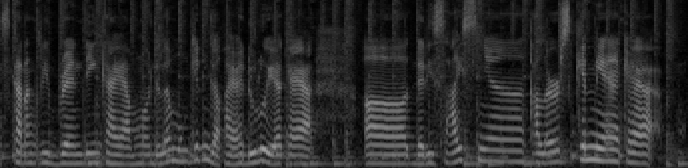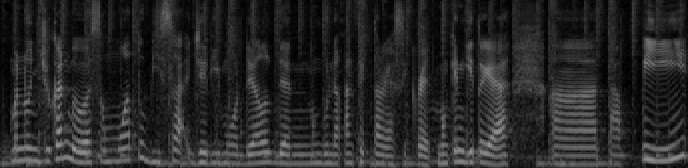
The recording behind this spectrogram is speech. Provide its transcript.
sekarang rebranding kayak modelnya mungkin nggak kayak dulu ya kayak eh, dari size-nya, color skin-nya kayak menunjukkan bahwa semua tuh bisa jadi model dan menggunakan Victoria's Secret. Mungkin gitu ya. Eh, tapi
